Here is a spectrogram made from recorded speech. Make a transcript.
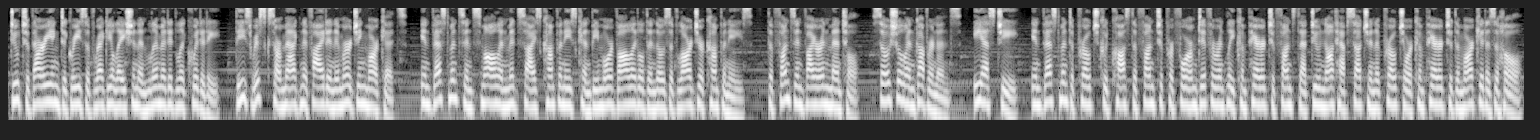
due to varying degrees of regulation and limited liquidity. These risks are magnified in emerging markets. Investments in small and mid-sized companies can be more volatile than those of larger companies. The fund's environmental, social and governance, ESG, investment approach could cause the fund to perform differently compared to funds that do not have such an approach or compared to the market as a whole.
